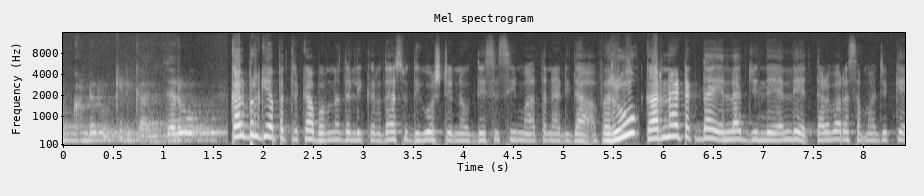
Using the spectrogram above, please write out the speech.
ಮುಖಂಡರು ಕಿಡಿಕಾರಿದರು. ಕಲಬುರಗಿಯ ಪತ್ರಿಕಾ ಭವನದಲ್ಲಿ ಕರೆದ ಸುದ್ದಿಗೋಷ್ಠಿಯನ್ನು ಉದ್ದೇಶಿಸಿ ಮಾತನಾಡಿದ ಅವರು, ಕರ್ನಾಟಕದ ಎಲ್ಲ ಜಿಲ್ಲೆಯಲ್ಲಿ ತಳವಾರ ಸಮಾಜಕ್ಕೆ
